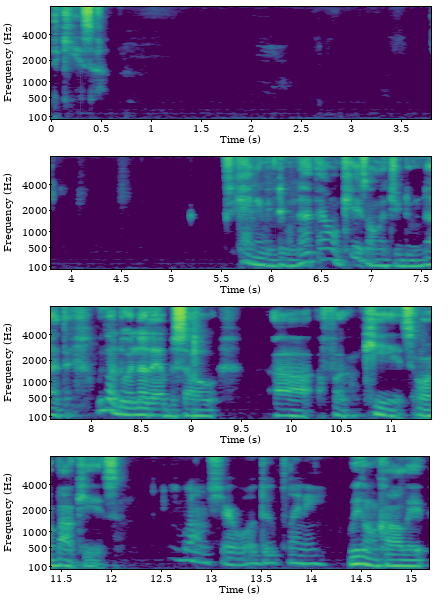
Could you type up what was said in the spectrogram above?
The kids up. So you can't even do nothing. Oh, kids don't let you do nothing. We're gonna do another episode uh for kids or about kids. Well, I'm sure we'll do plenty We're gonna call it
